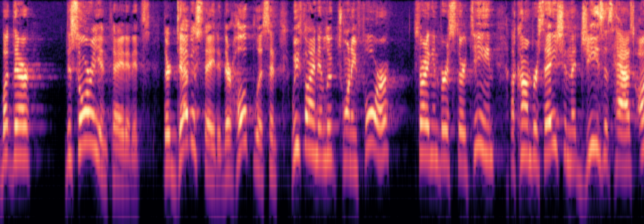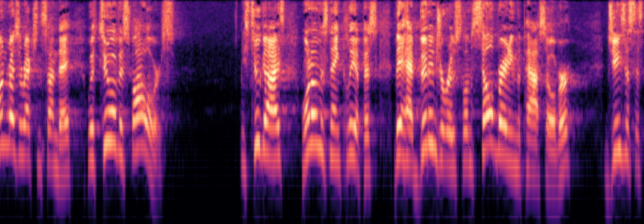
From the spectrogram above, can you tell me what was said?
But they're disorientated. It's, they're devastated. They're hopeless. And we find in Luke 24, starting in verse 13, a conversation that Jesus has on Resurrection Sunday with two of his followers. These two guys, one of them is named Cleopas, they had been in Jerusalem celebrating the Passover. Jesus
